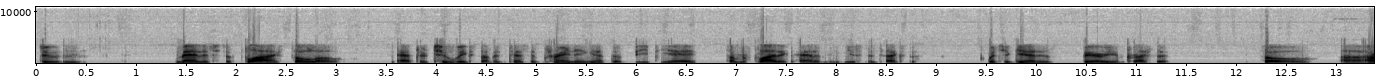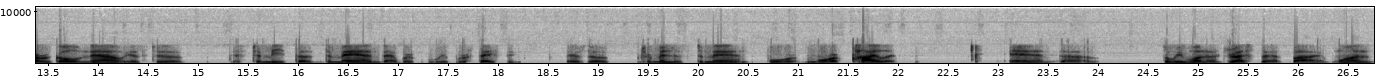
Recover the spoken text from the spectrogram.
student manage to fly solo after two weeks of intensive training at the BPA Summer Flight Academy in Houston, Texas, which again is very impressive. So uh, our goal now is to is to meet the demand that we're we- we're facing. There's a tremendous demand for more pilots, and uh, so we want to address that by one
